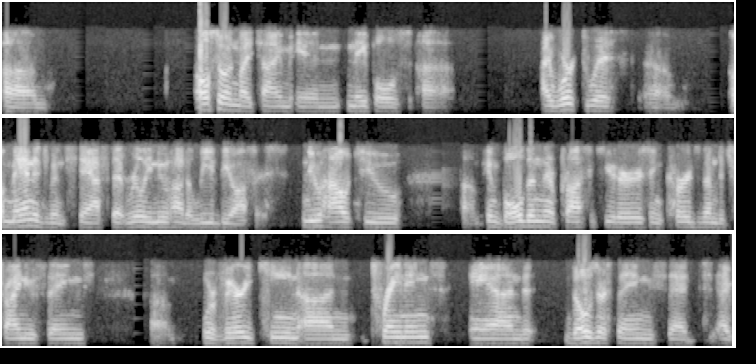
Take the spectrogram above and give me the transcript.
Um, also, in my time in Naples, uh, I worked with um, a management staff that really knew how to lead the office, knew how to um, embolden their prosecutors, encourage them to try new things. Um, we're very keen on trainings, and those are things that I've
